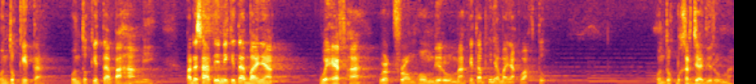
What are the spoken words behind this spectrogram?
untuk kita, untuk kita pahami. Pada saat ini kita banyak WFH, work from home di rumah, kita punya banyak waktu untuk bekerja di rumah.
